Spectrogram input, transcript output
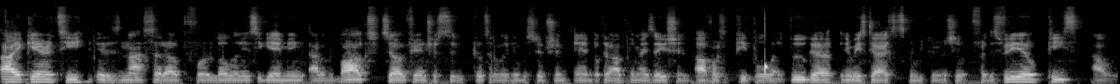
I guarantee it is not set up for low latency gaming out of the box. So if you're interested, go to the link in the description and book an optimization. Offers with people like Booga. Anyways, guys, it's gonna be pretty much it for this video. Peace out.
